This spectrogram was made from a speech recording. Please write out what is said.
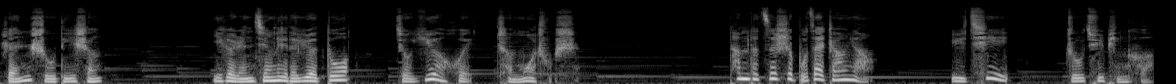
人熟低声。”一个人经历的越多，就越会沉默处事。他们的姿势不再张扬，语气逐趋平和，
